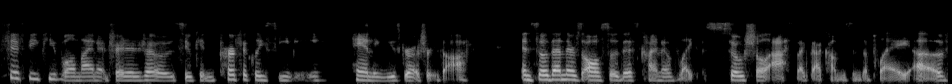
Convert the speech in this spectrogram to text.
50 people in line at Trader Joe's who can perfectly see me handing these groceries off. And so then there's also this kind of like social aspect that comes into play of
